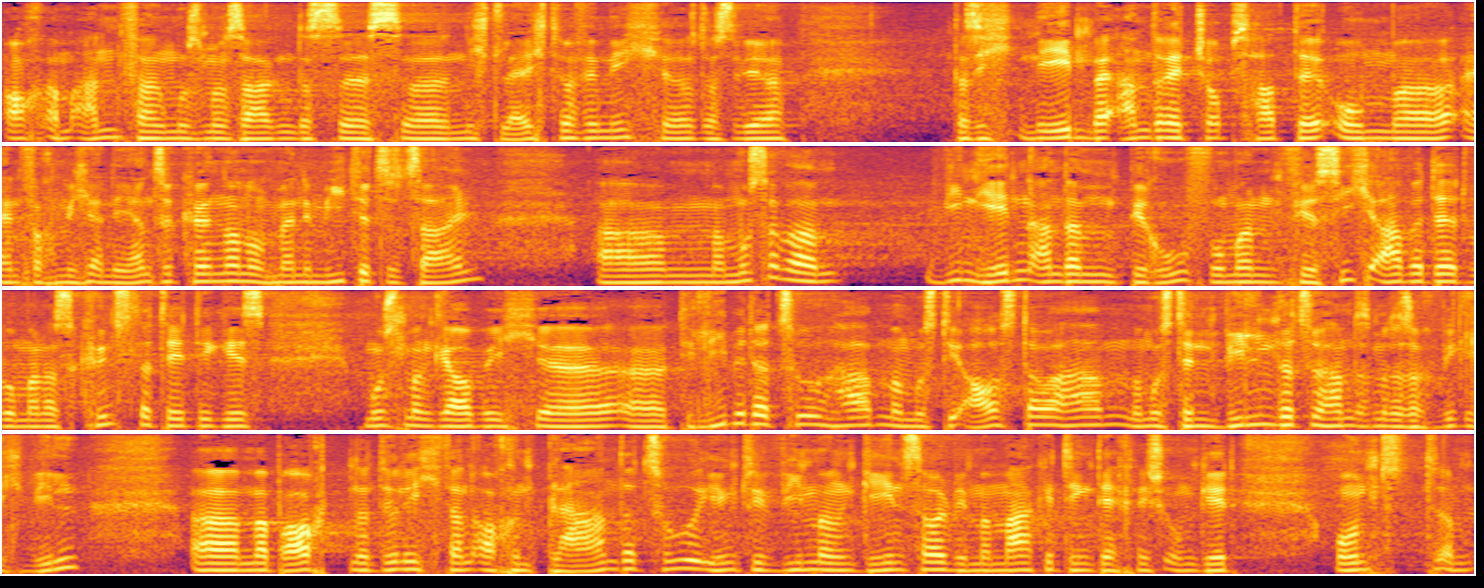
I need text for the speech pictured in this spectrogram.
auch am Anfang muss man sagen, dass es äh, nicht leicht war für mich, dass wir dass ich nebenbei andere Jobs hatte, um äh, einfach mich ernähren zu können und meine Miete zu zahlen. Ähm, man muss aber wie in jedem anderen Beruf, wo man für sich arbeitet, wo man als Künstler tätig ist, muss man, glaube ich, äh, äh, die Liebe dazu haben, man muss die Ausdauer haben, man muss den Willen dazu haben, dass man das auch wirklich will. Äh, man braucht natürlich dann auch einen Plan dazu, irgendwie wie man gehen soll, wie man marketingtechnisch umgeht. Und ähm,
